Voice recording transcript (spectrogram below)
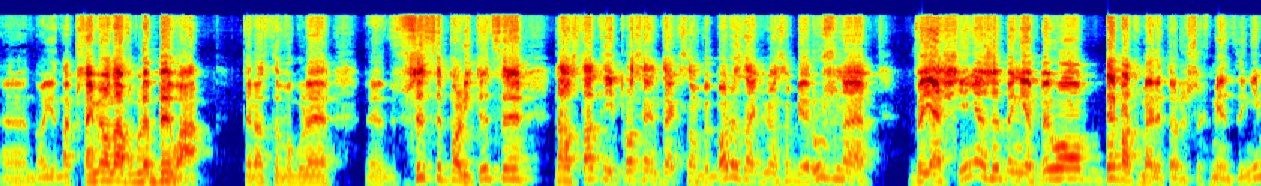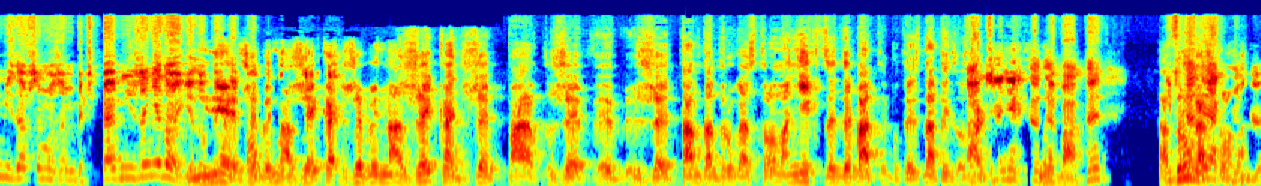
e, no jednak przynajmniej ona w ogóle była Teraz to w ogóle e, wszyscy politycy na ostatniej prostej, jak są wybory, znajdują sobie różne wyjaśnienia, żeby nie było debat merytorycznych między nimi. Zawsze możemy być pewni, że nie dojdzie do. Nie, żeby narzekać, żeby narzekać, że, że, że tamta druga strona nie chce debaty, bo to jest na tej zasadzie. Tak, że nie chce debaty. Ta I druga wtedy, strona. Jak może,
